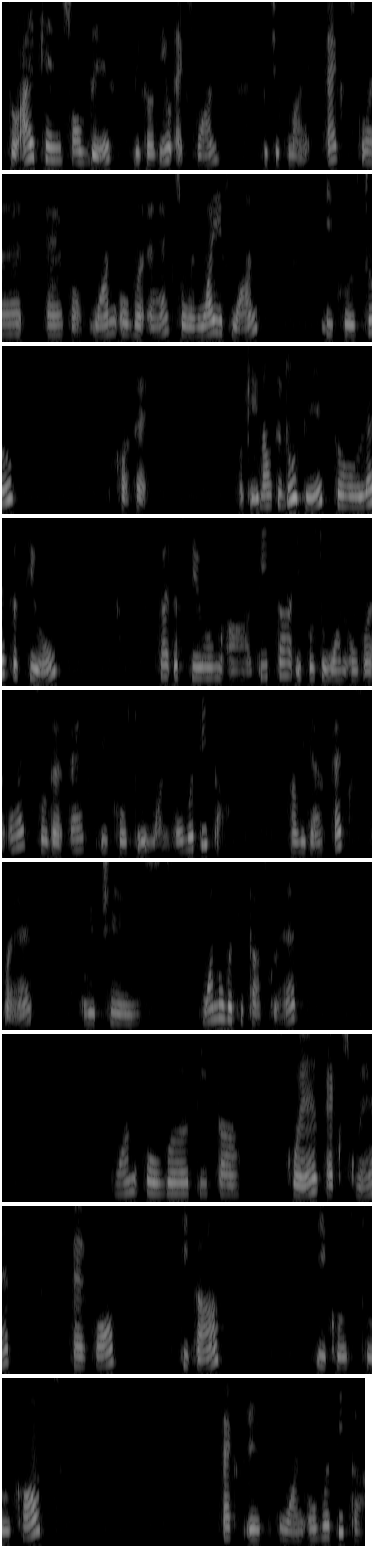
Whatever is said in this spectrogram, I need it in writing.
So I can solve this because ux1, which is my x squared f of 1 over x, so when y is 1, equals to cos x. Okay, now to do this, so let's assume, let's assume uh, theta equals to 1 over x, so that x equals to 1 over theta. Now we have x squared, which is 1 over theta squared, 1 over theta squared, x squared, f of theta equals to cos x is 1 over theta.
